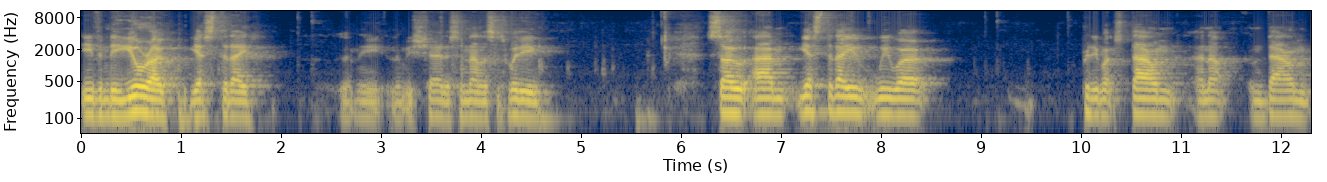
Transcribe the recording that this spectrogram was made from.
even the euro yesterday. Let me let me share this analysis with you. So um, yesterday we were pretty much down and up and down,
